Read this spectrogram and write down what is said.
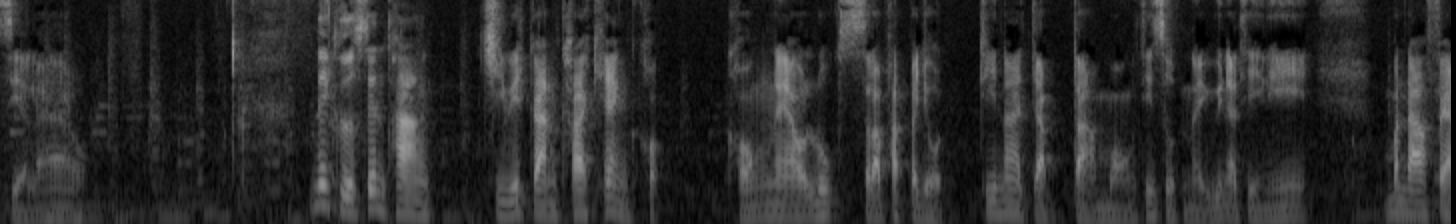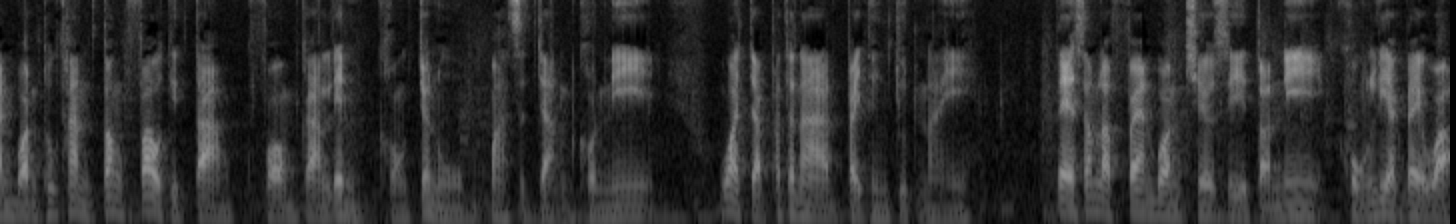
เสียแล้ว นี่คือเส้นทางชีวิตการค้าแข่งของของแนวลุกสารพัดประโยชน์ที่น่าจับตามมองที่สุดในวินาทีนี้ บรรดาแฟนบอลทุกท่านต้องเฝ้าติดตามฟอร์มการเล่นของเจ้าหนูมหัศจรรย์คนนี้ ว่าจะพัฒนาไปถึงจุดไหน แต่สำหรับแฟนบอลเชลซีตอนนี้คงเรียกได้ว่า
